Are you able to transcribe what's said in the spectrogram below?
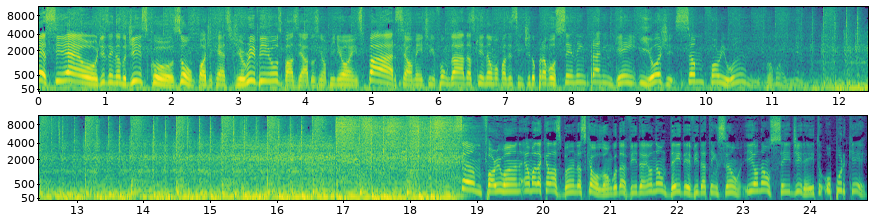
Esse é o Desvendando Discos, um podcast de reviews baseados em opiniões parcialmente infundadas que não vão fazer sentido pra você nem pra ninguém. E hoje, Sum 41. Vamos aí. Sum 41 é uma daquelas bandas que ao longo da vida eu não dei devida atenção e eu não sei direito o porquê.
